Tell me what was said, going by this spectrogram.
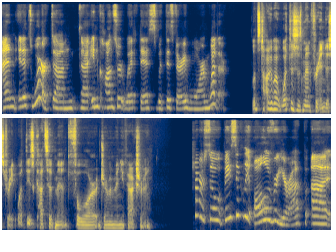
and and it's worked um, uh, in concert with this with this very warm weather. Let's talk about what this has meant for industry, what these cuts have meant for German manufacturing. Sure. So basically, all over Europe, uh,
